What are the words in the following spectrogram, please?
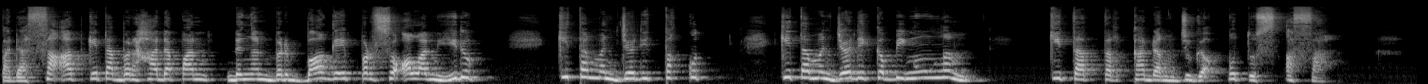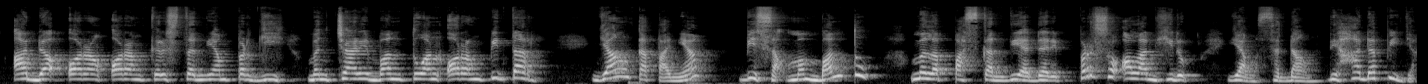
Pada saat kita berhadapan dengan berbagai persoalan hidup, kita menjadi takut, kita menjadi kebingungan, kita terkadang juga putus asa. Ada orang-orang Kristen yang pergi mencari bantuan orang pintar yang katanya bisa membantu melepaskan dia dari persoalan hidup yang sedang dihadapinya.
